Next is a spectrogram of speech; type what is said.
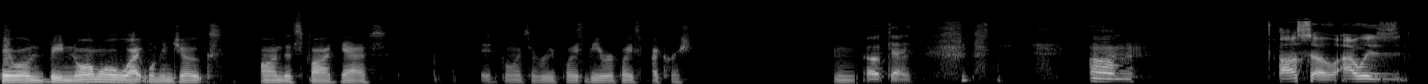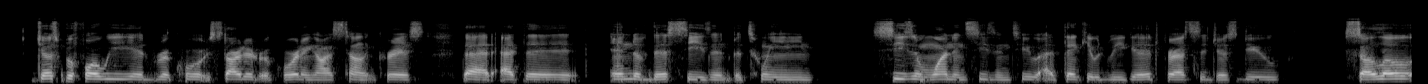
there will be normal white woman jokes on this podcast. It's going to replace be replaced by Christian. Okay. um. Also, I was just before we had record started recording, I was telling Chris that at the end of this season, between season one and season two, I think it would be good for us to just do solo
